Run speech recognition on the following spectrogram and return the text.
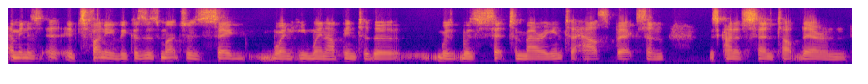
I mean, it's, it's funny because as much as Seg, when he went up into the was was set to marry into House Vex and was kind of sent up there, and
